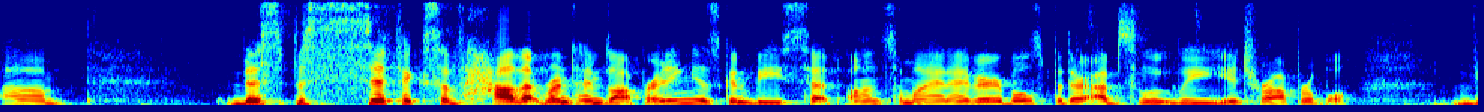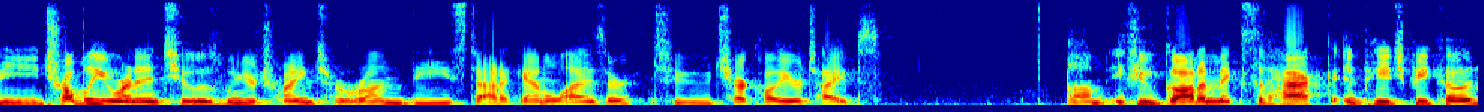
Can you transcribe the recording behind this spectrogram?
Um, the specifics of how that runtime is operating is going to be set on some INI variables, but they're absolutely interoperable. The trouble you run into is when you're trying to run the static analyzer to check all your types. Um, if you've got a mix of hack and PHP code,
